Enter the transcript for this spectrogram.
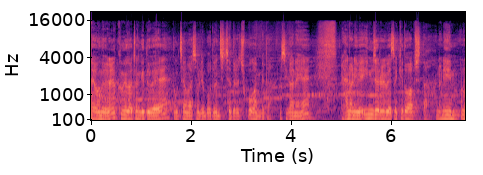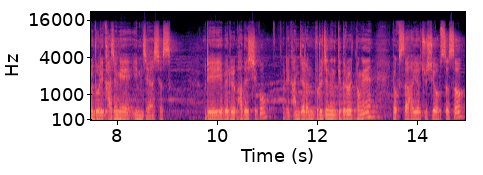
네, 오늘 금요가정기도회 동참하신 우리 모든 지체들을 축복합니다. 이 시간에 하나님의 임재를 위해서 기도합시다. 하나님 오늘도 우리 가정에 임재하셔서 우리 예배를 받으시고 우리 간절한 부르짖는 기도를 통해 역사하여 주시옵소서.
